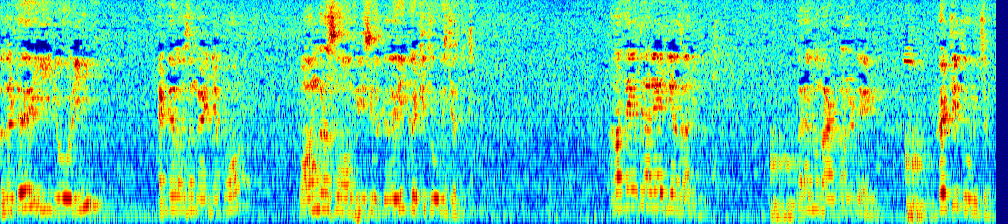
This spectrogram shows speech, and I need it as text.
എന്നിട്ട് ഈ ജോലി രണ്ടു ദിവസം കഴിഞ്ഞപ്പോ കോൺഗ്രസ് ഓഫീസിൽ കയറി കെട്ടി തൂങ്ങിച്ചെത്തു അത് അദ്ദേഹത്തിന് അതേ ചെയ്യാൻ സാധിക്കും. അവരൊന്നും പറഞ്ഞിട്ട് കാര്യം കെട്ടി തൂങ്ങിച്ചെത്തു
